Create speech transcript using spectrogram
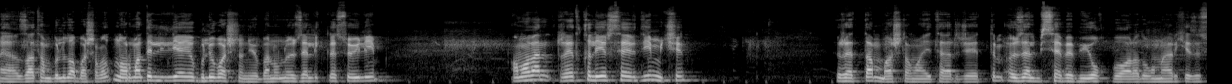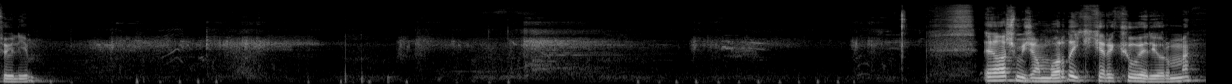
Ee, zaten Blue'da başlamadık. Normalde Lilia'ya Blue başlanıyor. Ben onu özellikle söyleyeyim. Ama ben Red Clear sevdiğim için Red'den başlamayı tercih ettim. Özel bir sebebi yok bu arada. Onu herkese söyleyeyim. E açmayacağım bu arada. iki kere Q veriyorum ben.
